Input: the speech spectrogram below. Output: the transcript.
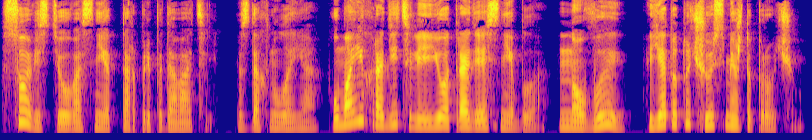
Совести у вас нет, тар-преподаватель», – вздохнула я. «У моих родителей ее отродясь не было. Но вы я тут учусь, между прочим.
